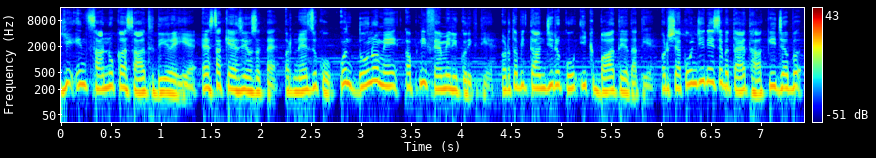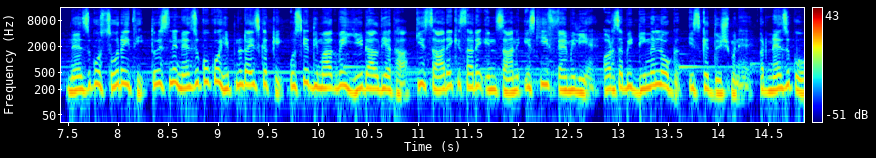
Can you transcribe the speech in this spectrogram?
ये इंसानों का साथ दे रही है। ऐसा कैसे हो सकता है? और नेजुको उन दोनों में अपनी फैमिली को दिखती है और तभी तांजिरो को एक बात याद आती है। और शकुंजी ने इसे बताया था कि जब नेजुको सो रही थी तो इसने नेजुको को हिप्नोटाइज करके उसके दिमाग में ये डाल दिया था कि सारे के सारे इंसान इसकी फैमिली है और सभी डीमन लोग इसके दुश्मन है। और नेजुको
